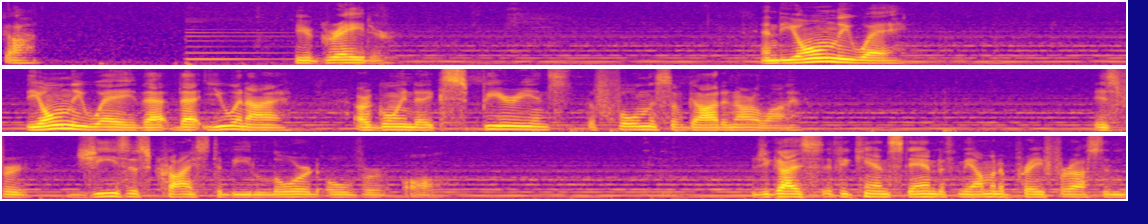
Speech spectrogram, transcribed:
God, you're greater. And the only way, the only way that, that you and I are going to experience the fullness of God in our life is for Jesus Christ to be Lord over all. Would you guys, if you can, stand with me? I'm going to pray for us and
